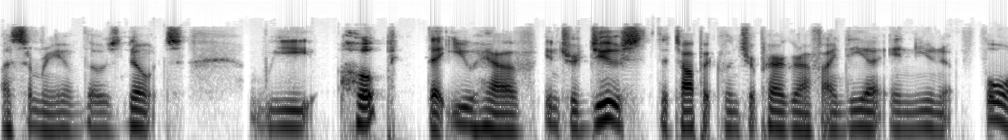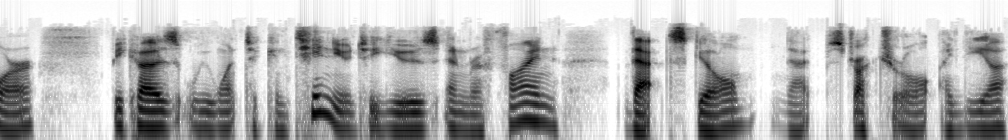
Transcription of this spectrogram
a summary of those notes. We hope that you have introduced the topic clincher paragraph idea in Unit 4 because we want to continue to use and refine that skill, that structural idea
